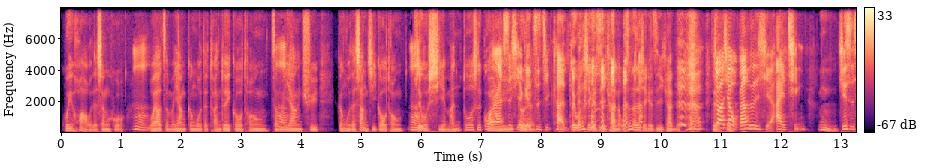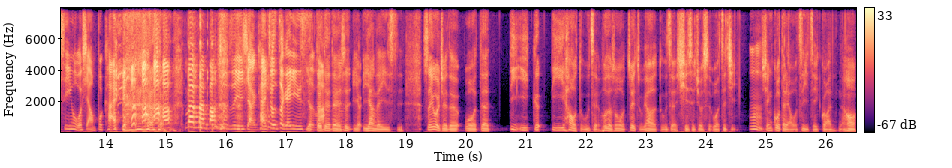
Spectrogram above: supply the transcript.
规划我的生活，嗯，我要怎么样跟我的团队沟通，怎么样去跟我的上级沟通，嗯、所以我写蛮多是关于，果然是写给自己看的，对，我是写给自己看的，我真的是写给自己看的，就好像我刚刚是写爱情，嗯，其实是因为我想不开，慢慢帮助自己想开，就这个意思嘛，对对对，是有一样的意思，所以我觉得我的第一个第一号读者，或者说我最主要的读者，其实就是我自己，嗯，先过得了我自己这一关，然后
